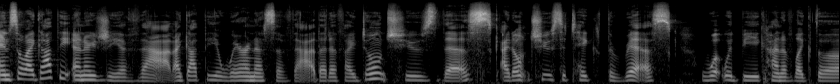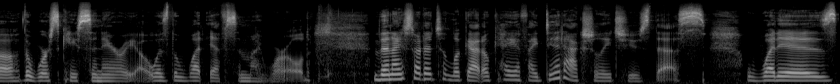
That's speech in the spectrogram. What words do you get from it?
And so I got the energy of that. I got the awareness of that, that if I don't choose this, I don't choose to take the risk, what would be kind of like the, the worst case scenario was the what ifs in my world. Then I started to look at, okay, if I did actually choose this, what is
